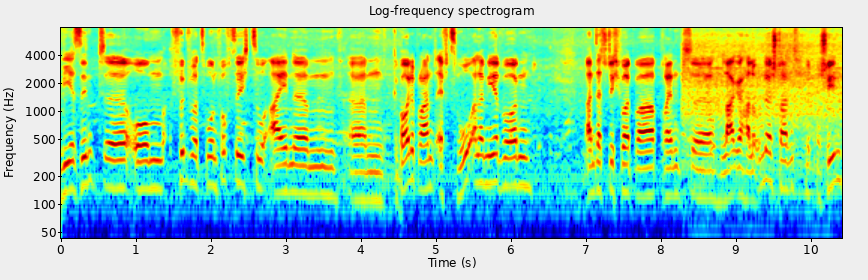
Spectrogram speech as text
wir sind äh, um 5.52 Uhr zu einem ähm, Gebäudebrand F2 alarmiert worden. Einsatzstichwort war brennt äh, Lagerhalle Unterstand mit Maschinen.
